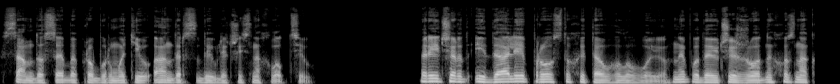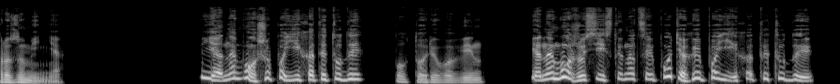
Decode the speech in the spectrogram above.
сам до себе пробурмотів Андерс, дивлячись на хлопців. Річард і далі просто хитав головою, не подаючи жодних ознак розуміння. Я не можу поїхати туди, повторював він. Я не можу сісти на цей потяг і поїхати туди.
